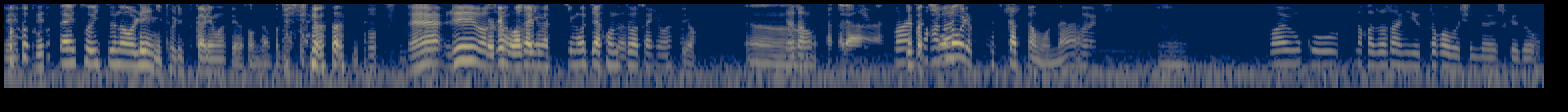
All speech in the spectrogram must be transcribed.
ね絶対そいつの霊に取り憑かれますよ、そんなことしたら。そうですね。令和いやでもわかります。気持ちは本当わかりますよ。うん。だだから、やっぱ超能力欲しかったもんな。はいうん前もこう、中澤さんに言ったかもしれないですけど、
